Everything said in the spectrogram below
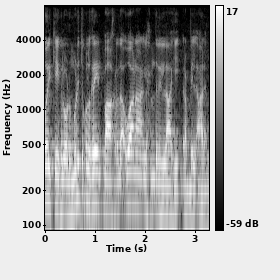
கோரிக்கைகளோடு முடித்துக் கொள்கிறேன். வாஹரத் அவானா அலமதுல்லாஹி ரபில் ஆலம்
